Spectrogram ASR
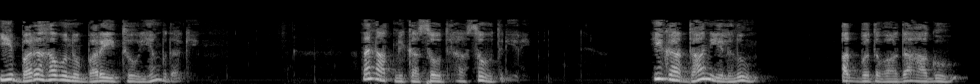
ಈ ಬರಹವನ್ನು ಬರೆಯಿತು ಎಂಬುದಾಗಿ. ನನ್ನ ಆತ್ಮಿಕ ಸಹೋದರ ಸಹೋದರಿಯರೇ, ಈಗ ದಾನಿಯಲನು ಅದ್ಭುತವಾದ ಹಾಗೂ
